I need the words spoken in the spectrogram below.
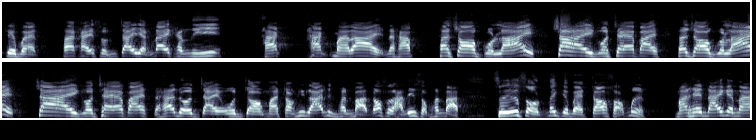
เก็บแวตถ้าใครสนใจอยากได้คันนี้ ทักทักมาได้นะครับ ถ้าชอบกดไลค์ใช่กดแชร์ไป ถ้าชอบกดไลค์ใช่กดแชร์ไป แต่ถ้าโดนใจโอนจองมาจองที่ร้าน 1,000 บาท นอกสถานที่ 2,000 บาท ซื้อสดไม่เก็บแบตจอง 20,000 มาเทสไนท์กันมา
